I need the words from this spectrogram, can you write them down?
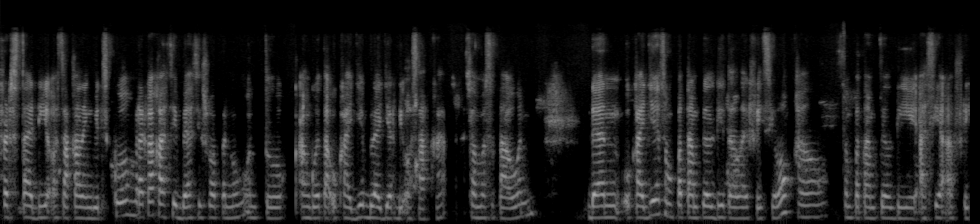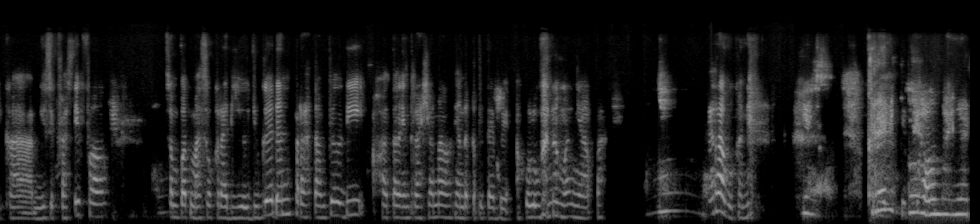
First Study Osaka Language School mereka kasih beasiswa penuh untuk anggota UKJ belajar di Osaka selama setahun. Dan UKJ sempat tampil di televisi lokal sempat tampil di Asia Afrika Music Festival sempat masuk radio juga dan pernah tampil di hotel internasional yang dekat ITB aku lupa namanya apa. Era bukan ya Yes. Keren ya, oh my god.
